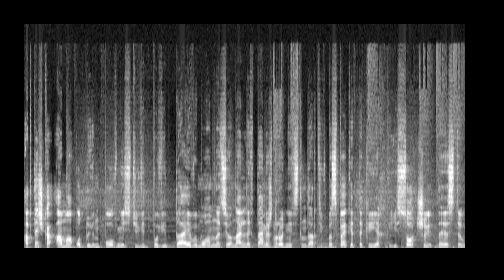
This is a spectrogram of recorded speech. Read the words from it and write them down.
Аптечка АМА 1 повністю відповідає вимогам національних та міжнародних стандартів безпеки, такі як ISO чи ДСТУ.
